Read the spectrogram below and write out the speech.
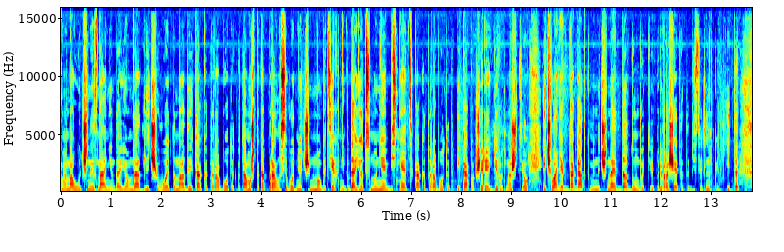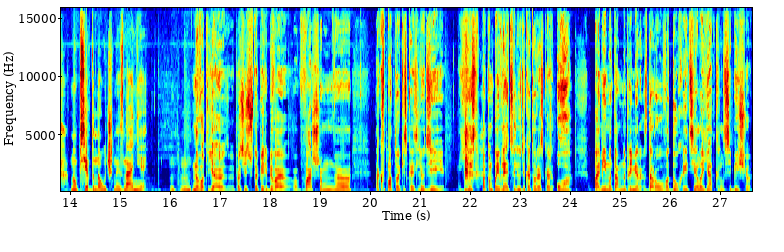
научные знания даем, да, для чего это надо и как это работает. Потому что, как правило, сегодня очень много техник дается, но не объясняется, как это работает и как вообще реагирует наше тело. И человек догадками начинает додумывать и превращает это действительно в какие-то ну, псевдонаучные знания. Мгм. Ну вот я, э, простите, что перебиваю, в вашем, э, так, в потоке, сказать, людей есть, потом появляются люди, которые скажут, о, помимо там, например, здорового духа и тела, я открыл себе еще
